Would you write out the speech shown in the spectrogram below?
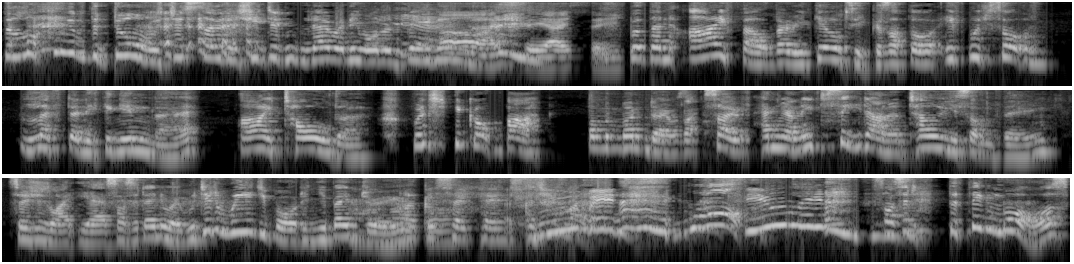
the locking of the door was just so that she didn't know anyone had been in Oh, there. I see. I see. But then I felt very guilty because I thought if we've sort of left anything in there, I told her when she got back on the Monday, I was like, So, Henry, I need to sit you down and tell you something. So she's like, Yes. I said, Anyway, we did a Ouija board in your bedroom. Oh, I'd be so pissed. and was like, Fuming. What? Fuming. So I said, The thing was,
